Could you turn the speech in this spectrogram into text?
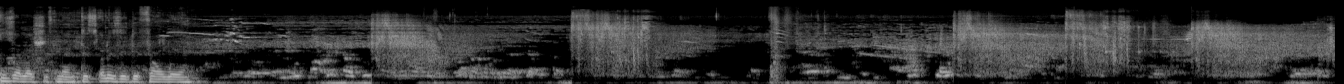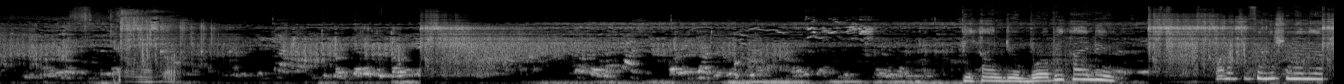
This is achievement. There's always a different way. Oh. Behind you, bro. Behind you. Why don't you finish him earlier?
